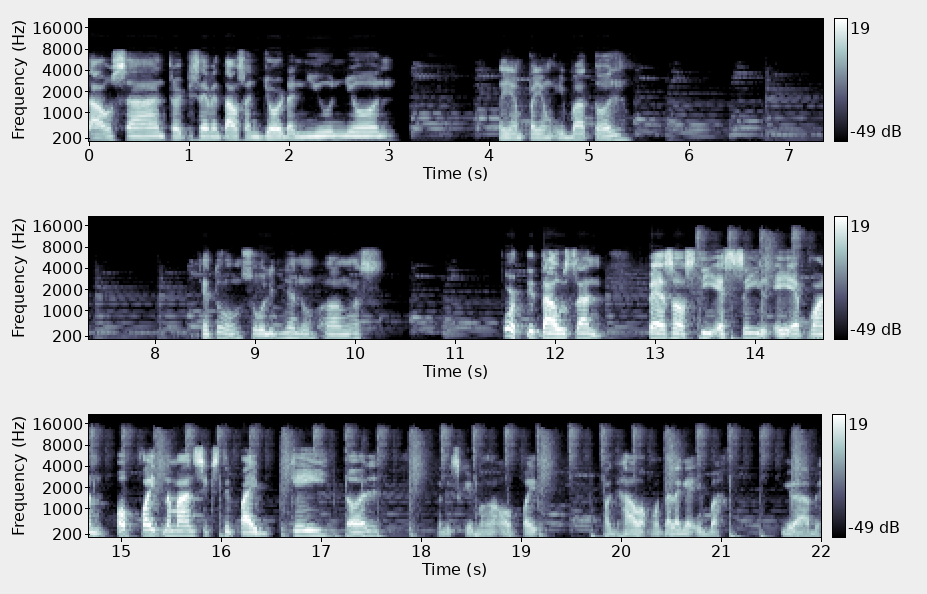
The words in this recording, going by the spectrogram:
8,000, 37,000 Jordan Union. Ayan pa yung iba, tol. Ito, oh, solid niya, no? Angas. 40,000 pesos TS sale. AF1 off-white naman, 65k, tol. Nalis ko yung mga off-white. Pag hawak mo talaga, iba. Grabe.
